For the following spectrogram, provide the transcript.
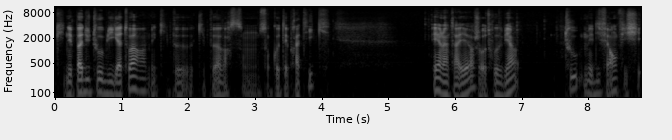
qui n'est pas du tout obligatoire, hein, mais qui peut, avoir son côté pratique. Et à l'intérieur, je retrouve bien tous mes différents fichiers.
